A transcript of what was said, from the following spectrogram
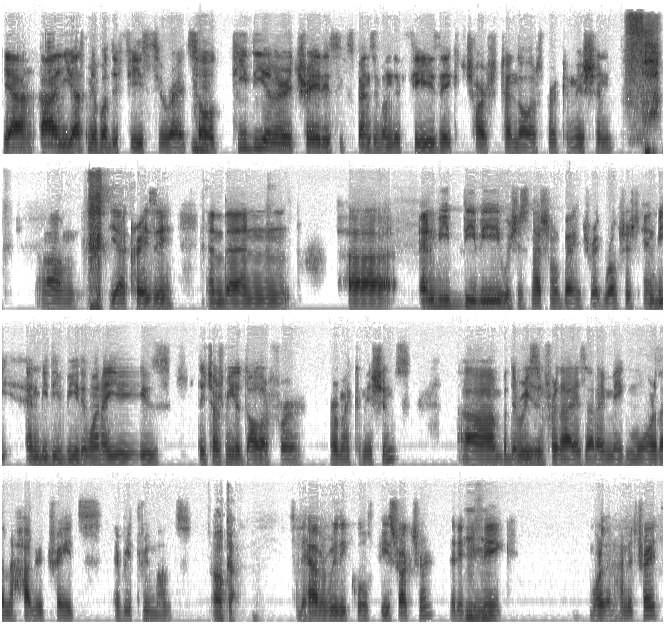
Yeah, uh, and you asked me about the fees too, right? So TD Ameritrade is expensive on the fees. They can charge ten dollars per commission. Fuck. Um, yeah, crazy. And then uh, NBDB, which is National Bank Direct Brokerage, NB, NBDB, the one I use, they charge me a dollar for for my commissions. Um, but the reason for that is that I make more than hundred trades every three months. Okay. So they have a really cool fee structure that if you Mhm. make more than 100 trades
